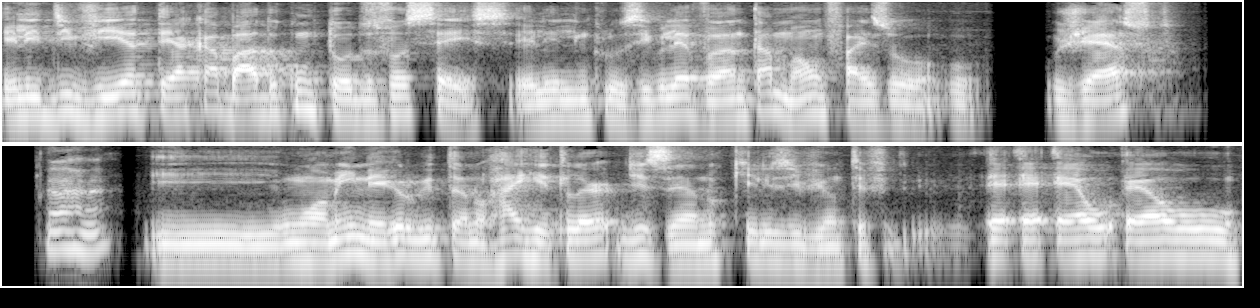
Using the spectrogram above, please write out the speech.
Ele devia ter acabado com todos vocês. Ele inclusive, levanta a mão, faz o, o, o gesto. Uhum. E um homem negro gritando Hi Hitler, dizendo que eles deviam ter. É, é, é, o, é, o,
